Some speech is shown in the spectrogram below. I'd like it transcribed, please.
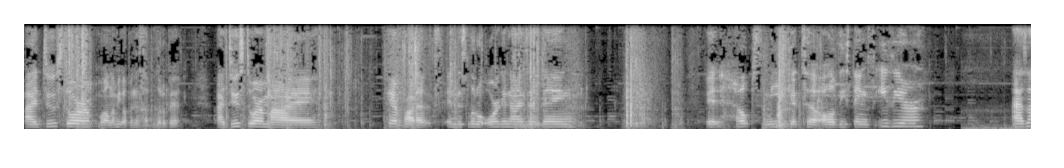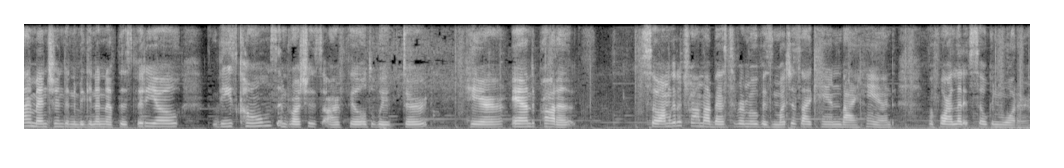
I do store, well let me open this up a little bit. I do store my hair products in this little organizer thing. It helps me get to all of these things easier. As I mentioned in the beginning of this video, these combs and brushes are filled with dirt, hair, and products. So I'm gonna try my best to remove as much as I can by hand before I let it soak in water.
